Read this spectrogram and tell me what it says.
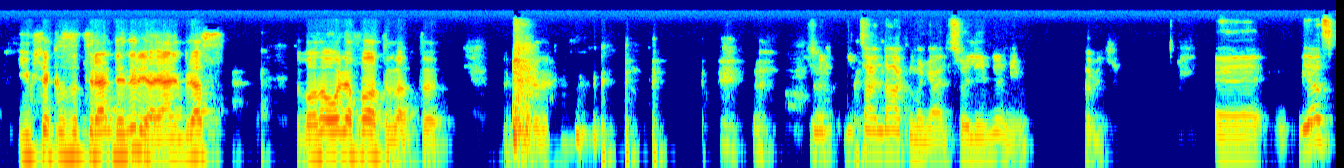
yüksek hızlı tren denir ya yani biraz bana o lafı hatırlattı. Şimdi bir tane daha aklıma geldi. Söyleyebilir miyim? Tabii ki. Ee, biraz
